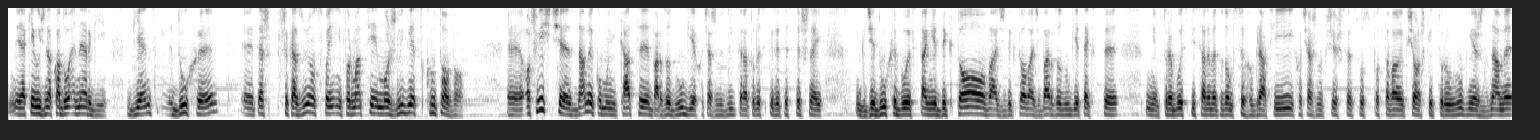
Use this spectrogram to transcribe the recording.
jakiegoś nakładu energii, więc duchy e, też przekazują swoje informacje możliwie skrótowo. E, Oczywiście znamy komunikaty bardzo długie, chociażby z literatury spirytystycznej, gdzie duchy były w stanie dyktować, dyktować bardzo długie teksty, które były spisane metodą psychografii. Chociażby przecież w ten sposób powstawały książki, które również znamy,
